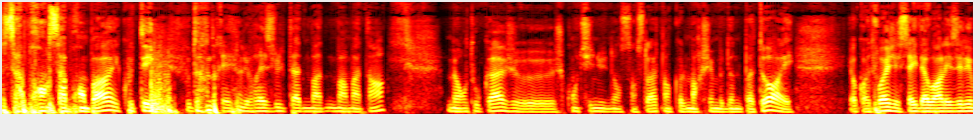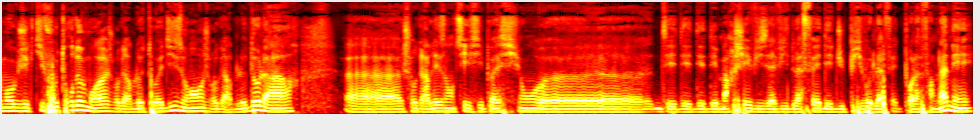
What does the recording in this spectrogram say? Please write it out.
Ça prend, ça prend pas. Écoutez, je vous donnerai le résultat demain matin. Mais en tout cas, je, je continue dans ce sens-là tant que le marché me donne pas tort. Et, et encore une fois, j'essaye d'avoir les éléments objectifs autour de moi. Je regarde le taux à 10 ans, je regarde le dollar, euh, je regarde les anticipations euh, des, des, des, marchés vis-à-vis de la Fed et du pivot de la Fed pour la fin de l'année.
